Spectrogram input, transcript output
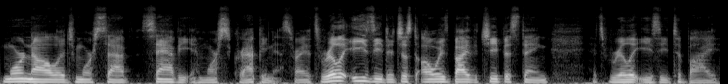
more knowledge, more sav- savvy, and more scrappiness, right? It's really easy to just always buy the cheapest thing. It's really easy to buy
